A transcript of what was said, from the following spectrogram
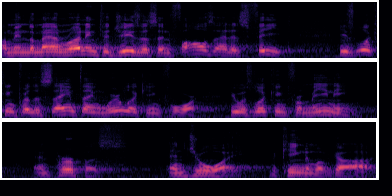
I mean, the man running to Jesus and falls at his feet. He's looking for the same thing we're looking for. He was looking for meaning and purpose and joy, the kingdom of God.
